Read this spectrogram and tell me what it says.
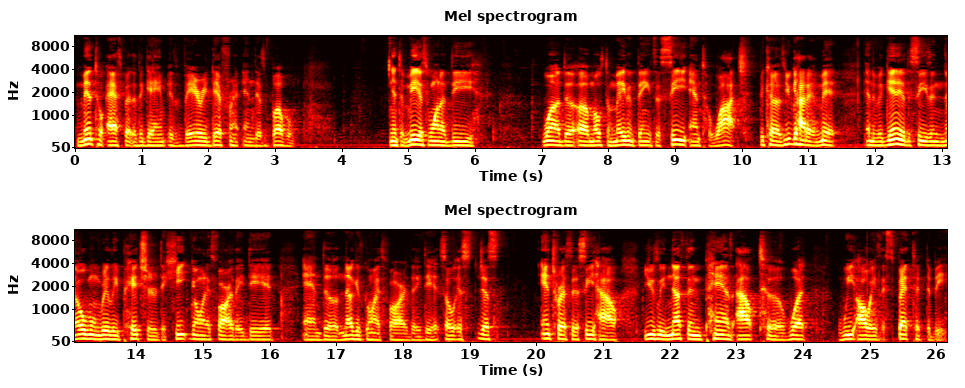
mental aspect of the game is very different in this bubble. And to me, it's one of the one of the uh, most amazing things to see and to watch because you got to admit, in the beginning of the season, no one really pictured the Heat going as far as they did and the Nuggets going as far as they did. So it's just interesting to see how usually nothing pans out to what we always expect it to be.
